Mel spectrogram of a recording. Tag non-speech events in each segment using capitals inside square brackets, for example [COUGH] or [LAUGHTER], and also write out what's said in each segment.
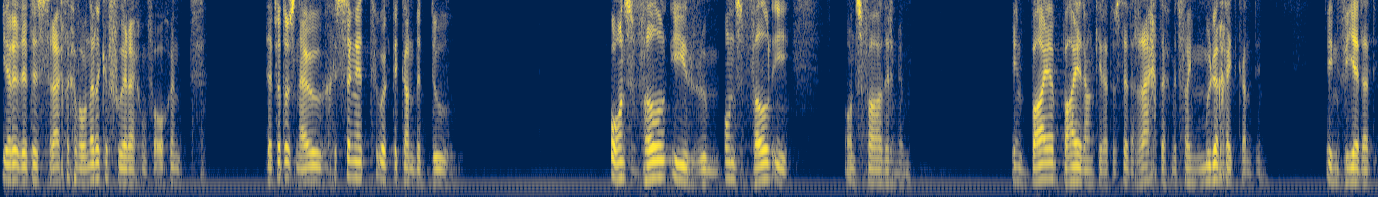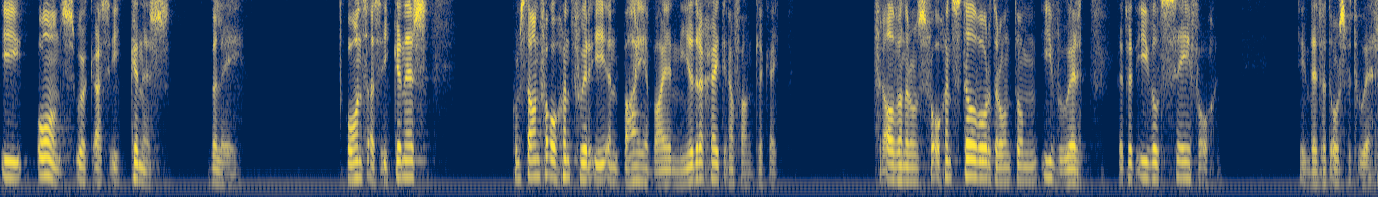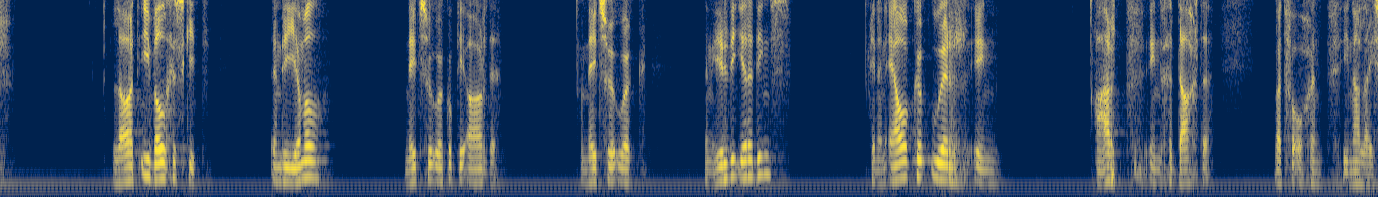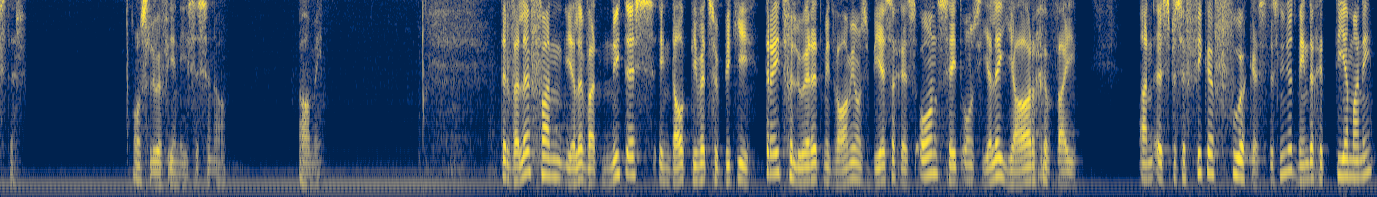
Here, dit is regtig 'n wonderlike voorreg om vanoggend dit wat ons nou gesing het ook te kan bedoel. Ons wil U roem. Ons wil U ons Vader noem. En baie baie dankie dat ons dit regtig met vrymoedigheid kan doen. En weet dat U ons ook as U kinders wil hê. Ons as U kinders kom staan ver oggend voor u in baie baie nederigheid en afhanklikheid. Veral wanneer ons ver oggend stil word rondom u woord, dit wat u wil sê ver oggend en dit wat ons moet hoor. Laat u wil geskied in die hemel net so ook op die aarde. Net so ook in hierdie erediens en in elke oor en hart en gedagte wat ver oggend hierna luister. Ons loof U in Jesus se naam. Amen. Terwille van julle wat nuut is en dalk die wat so bietjie tred verloor het met waarmee ons besig is, ons het ons hele jaar gewy aan 'n spesifieke fokus. Dis nie noodwendig 'n tema nie.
